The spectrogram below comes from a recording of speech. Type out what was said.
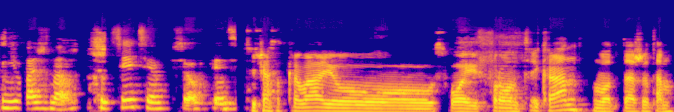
неважно, соцсети, все, в принципе. Сейчас открываю свой фронт-экран, вот даже там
